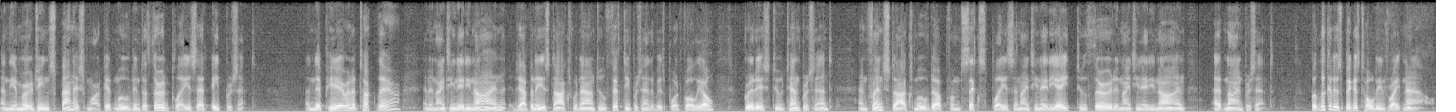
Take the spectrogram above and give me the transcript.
and the emerging Spanish market moved into third place at 8% a nip here and a tuck there. And in 1989, Japanese stocks were down to 50% of his portfolio, British to 10%, and French stocks moved up from sixth place in 1988 to third in 1989 at 9%. But look at his biggest holdings right now.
